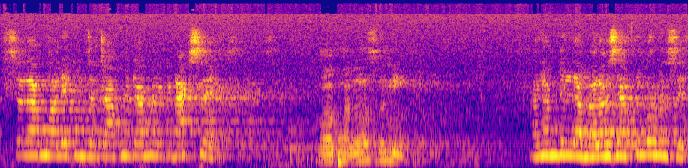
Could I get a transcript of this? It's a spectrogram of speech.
আসসালামু আলাইকুম চাচা আপনি কি আমাকে ডাকছেন ও ভালো আছো নি? আলহামদুলিল্লাহ ভালো আছি। আপনি কেমন আছেন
